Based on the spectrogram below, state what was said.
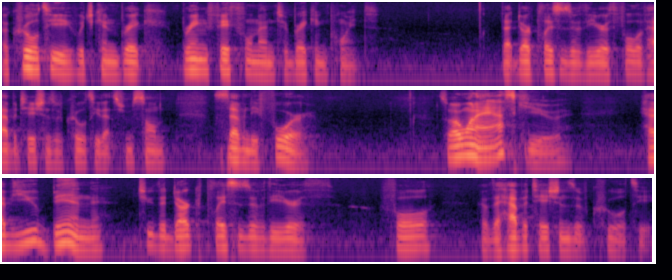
a cruelty which can break, bring faithful men to breaking point. That dark places of the earth full of habitations of cruelty, that's from Psalm 74. So I want to ask you have you been to the dark places of the earth full of the habitations of cruelty?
